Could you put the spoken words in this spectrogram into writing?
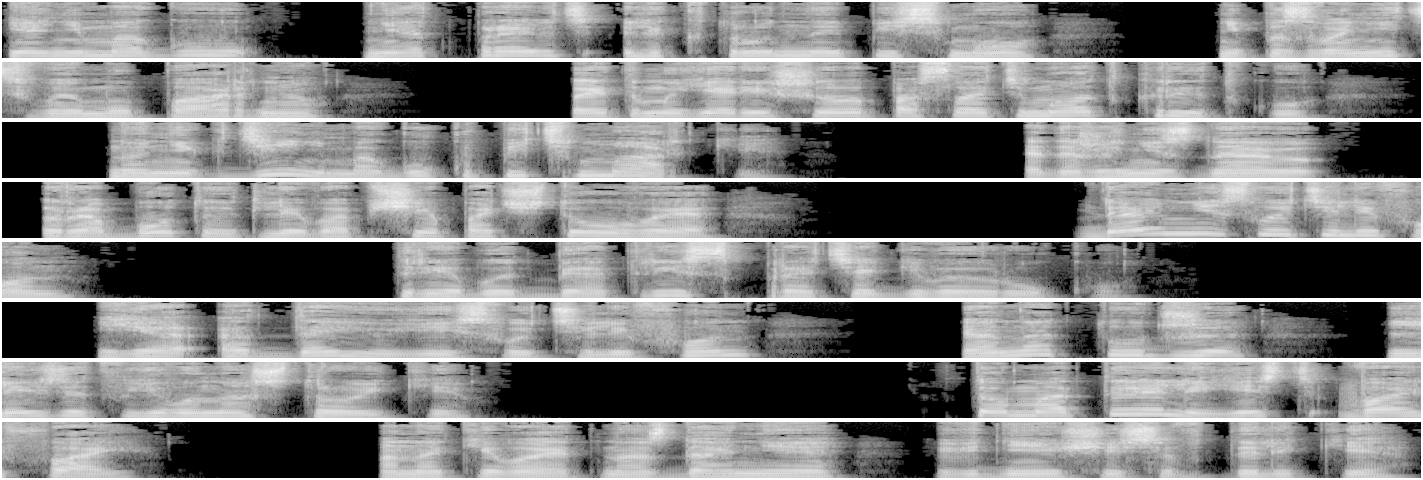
Я не могу ни отправить электронное письмо, ни позвонить своему парню, поэтому я решила послать ему открытку, но нигде не могу купить марки. Я даже не знаю, работает ли вообще почтовая. «Дай мне свой телефон», — требует Беатрис, протягивая руку. Я отдаю ей свой телефон, и она тут же лезет в его настройки. В том отеле есть Wi-Fi. Она кивает на здание, виднеющееся вдалеке.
